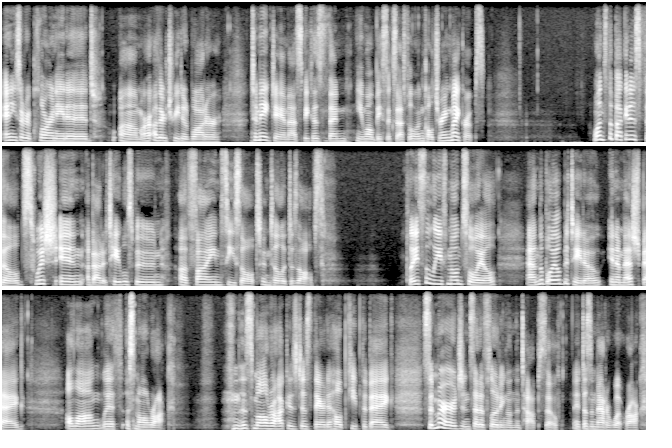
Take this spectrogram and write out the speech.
any sort of chlorinated um, or other treated water to make JMS because then you won't be successful in culturing microbes. Once the bucket is filled, swish in about a tablespoon of fine sea salt until it dissolves. Place the leaf mold soil and the boiled potato in a mesh bag along with a small rock. the small rock is just there to help keep the bag submerged instead of floating on the top, so it doesn't matter what rock,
